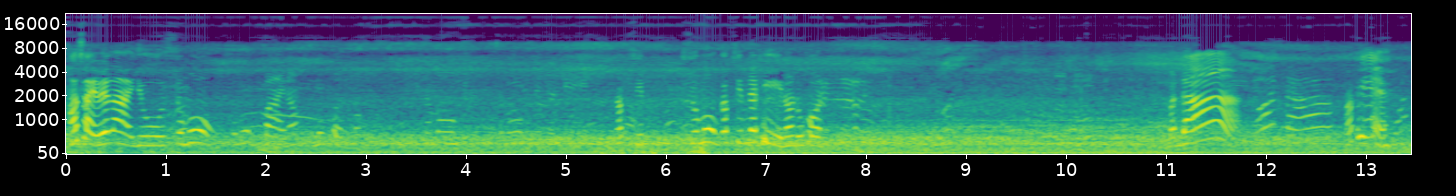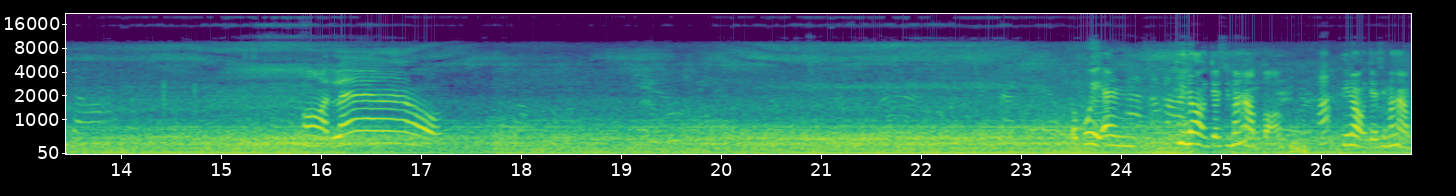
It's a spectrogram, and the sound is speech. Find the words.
เขาใส่เวลาอยู่ชั่วโมงชั่วโมงปลายเนาะไม่เกินหรอกชั่วโมงชั่วโมงสิบนาทีกับสิบชั่วโมงกับสิบนาทีเนาะทุกคนบรรดาวัดดามาพี่วัดดาหอดแล้ว ก็ปุ้ยอันพี่น้องจะสิมาหับปอฮะพี่น้องจะสิมาหับ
